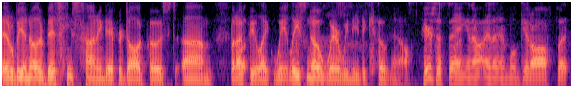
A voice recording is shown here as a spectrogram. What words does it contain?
it'll be another busy signing day for Dawg Post. Um, but well, I feel like we at least know where we need to go now. Here's the thing, and, and, and we'll get off, but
